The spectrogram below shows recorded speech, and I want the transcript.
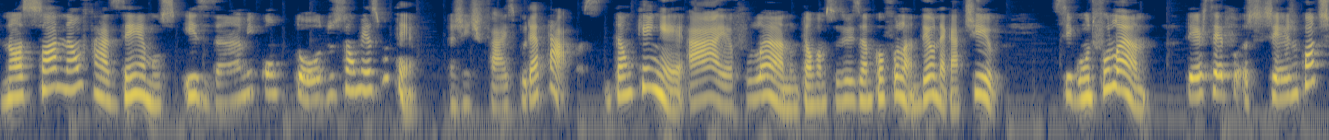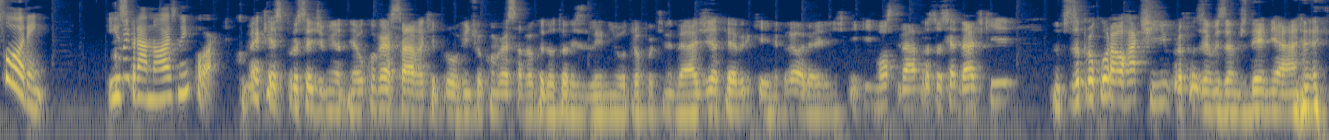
Nós só não fazemos exame com todos ao mesmo tempo. A gente faz por etapas. Então, quem é? Ah, é fulano. Então, vamos fazer o exame com fulano. Deu negativo? Segundo fulano. Terceiro, sejam quantos forem. Isso para nós não importa. Como é que é esse procedimento? né? Eu conversava aqui pro ouvinte, eu conversava com a doutora Gislene em outra oportunidade e até brinquei. Né? Falei, olha, a gente tem que mostrar para a sociedade que não precisa procurar o ratinho para fazer um exame de DNA, né?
